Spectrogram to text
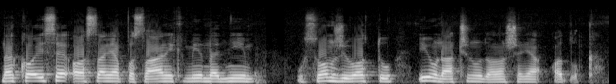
na koji se oslanja poslanik mir nad njim u svom životu i u načinu donošenja odluka.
